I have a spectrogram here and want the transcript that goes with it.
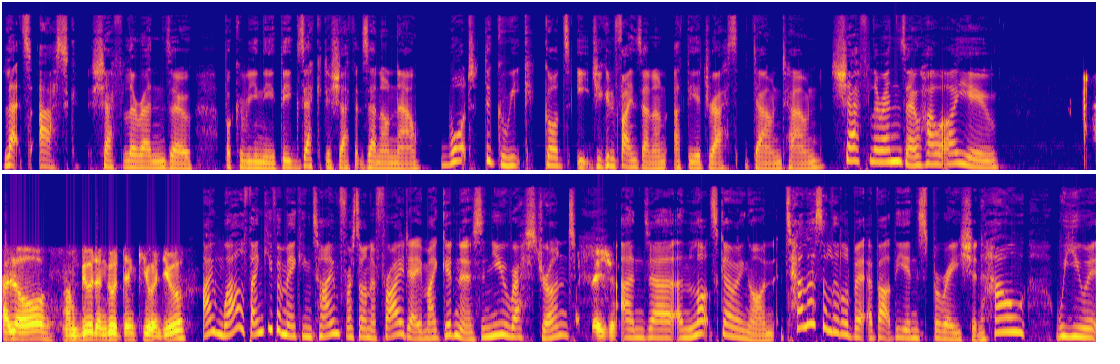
Let's ask Chef Lorenzo Boccarini, the executive chef at Xenon now, what the Greek gods eat. You can find Xenon at the address downtown. Chef Lorenzo, how are you? Hello, I'm good, I'm good, thank you. And you? I'm well. Thank you for making time for us on a Friday. My goodness, a new restaurant pleasure. and uh, and lots going on. Tell us a little bit about the inspiration. How were you uh,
